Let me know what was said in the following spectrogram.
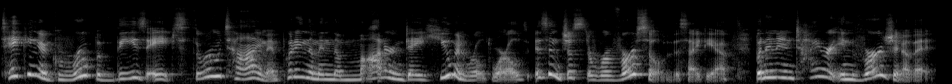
Taking a group of these apes through time and putting them in the modern day human ruled world isn't just a reversal of this idea, but an entire inversion of it.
